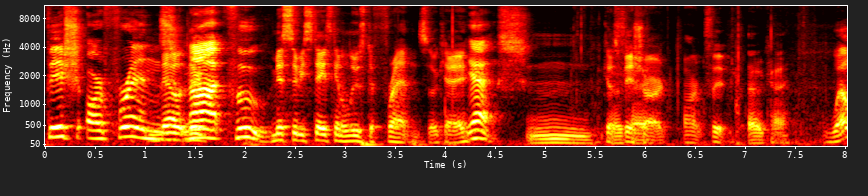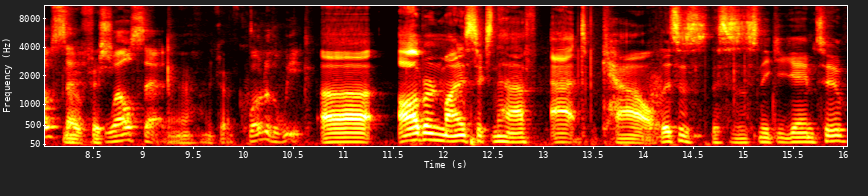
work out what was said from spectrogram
fish are friends, No, not food. Mississippi State's gonna lose to Friends, okay? Yes. Mm, Because okay. fish are aren't food. Okay. Well said. fish- Well said. Yeah. Okay. Quote of the week. Uh, Auburn minus six and a half at Cal. This is this is a sneaky game too.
